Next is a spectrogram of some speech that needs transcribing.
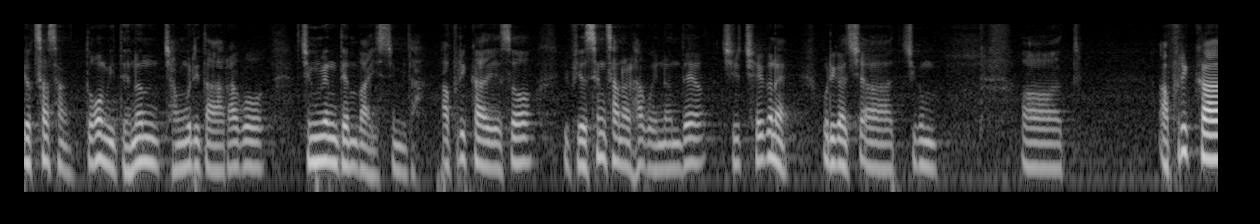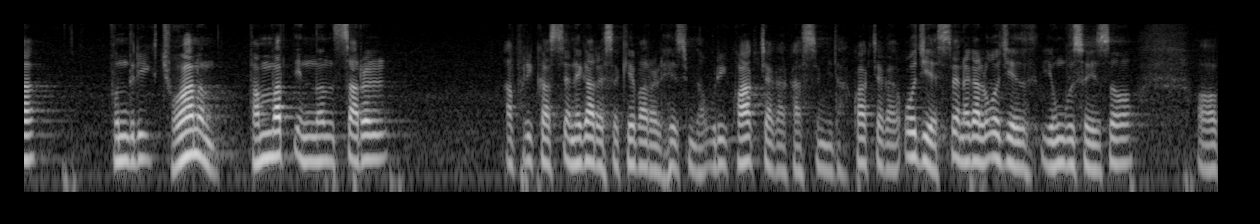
역사상 도움이 되는 작물이다라고 증명된 바 있습니다. 아프리카에서 이벼 생산을 하고 있는데 지- 최근에 우리가 자- 지금 어, 아프리카 분들이 좋아하는 밥맛 있는 쌀을 아프리카 세네갈에서 개발을 했습니다. 우리 과학자가 갔습니다. 과학자가 오지에 세네갈 오지에 연구소에서 어,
